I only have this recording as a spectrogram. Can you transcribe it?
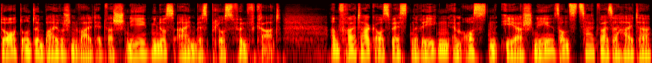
dort und im bayerischen Wald etwas Schnee, minus 1 bis plus 5 Grad. Am Freitag aus Westen Regen, im Osten eher Schnee, sonst zeitweise heiter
